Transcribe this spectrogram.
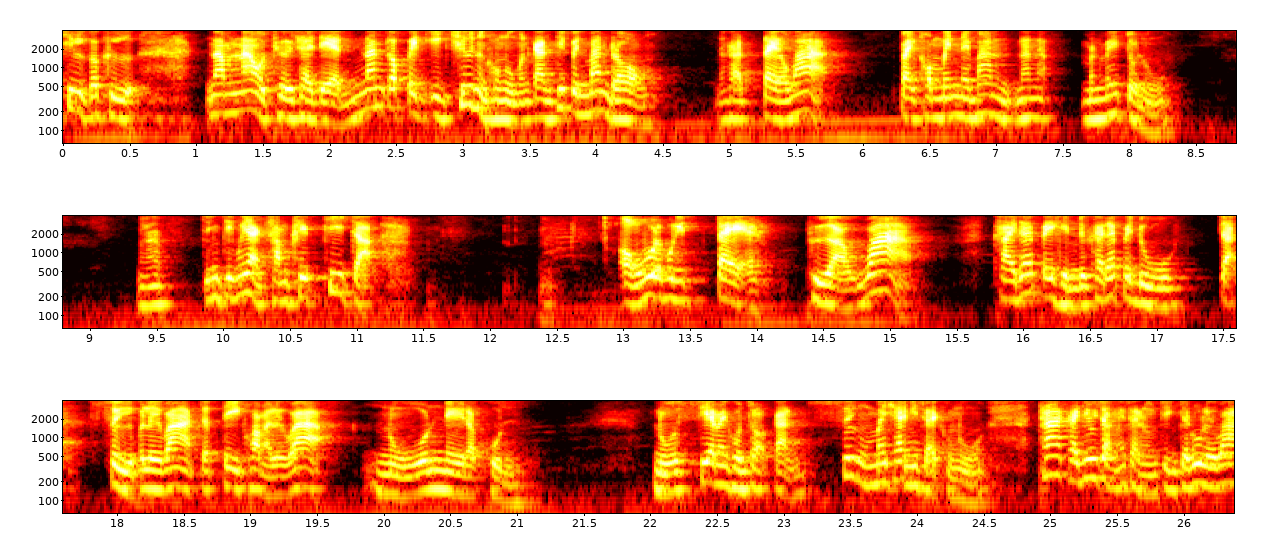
ชื่อก็คือน้ำเน่าเธอชายแดน นั่นก็เป็นอีกชื่อหนึ่งของหนูเหมือนกันที่เป็นบ้านรองนะครับแต่ว่าไปคอมเมนต์ในบ้านนั้นนะมันไม่ตัวหนู นะครับ จริง ๆ ไม่อยากทำคลิปที่จะออกพูดอะไรพวกนี้แต่เผื่อว่าใครได้ไปเห็นหรือใครได้ไปดู จะสื่อไปเลยว่าจะตีความหมายเลยว่า หนูเนรคุณ หนูเสียไม่คนทะเลาะกัน ซึ่งไม่ใช่นิสัยของหนู ถ้าใครที่รู้จักนิสัยหนูจริงจะรู้เลยว่า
